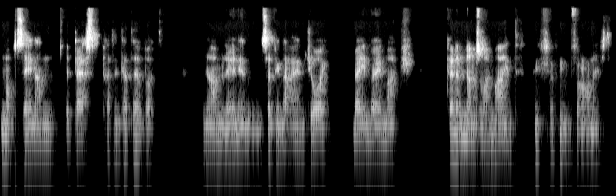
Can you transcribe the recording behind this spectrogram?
I'm not saying I'm the best pattern cutter, but you know, I'm learning something that I enjoy very, very much. Kind of numbs my mind, if I'm honest.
